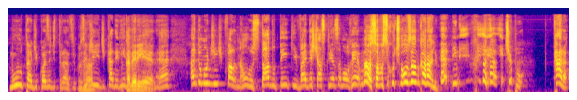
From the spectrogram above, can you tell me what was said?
multa de coisa de trânsito, inclusive Uhum. de, de cadeirinha, Cadeirinha. de bebê, né? Aí tem um monte de gente que fala, não, o Estado tem que, vai deixar as crianças morrer. Não, é só você continuar usando, caralho. É, e, e- e, tipo, cara,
